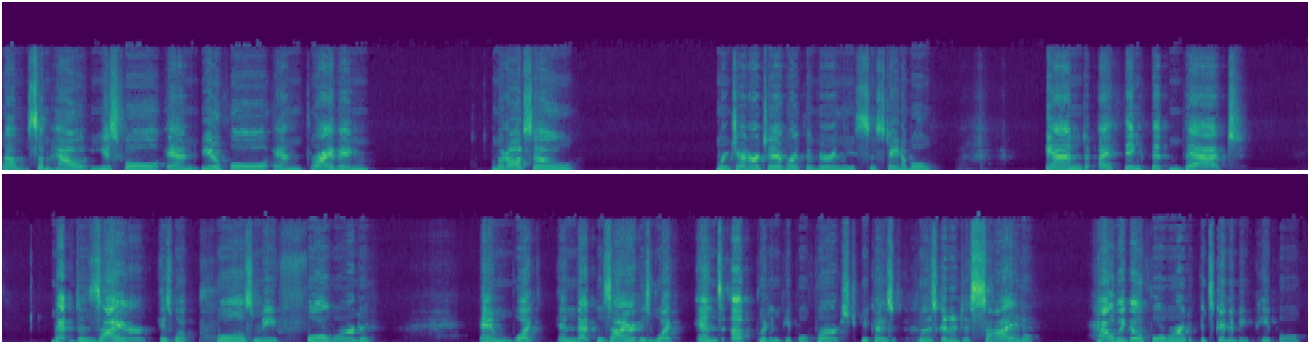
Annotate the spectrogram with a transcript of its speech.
um, somehow useful and beautiful and thriving, but also regenerative or at the very least sustainable. And I think that that, that desire is what pulls me forward and what and that desire is what ends up putting people first because who's going to decide how we go forward? It's going to be people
